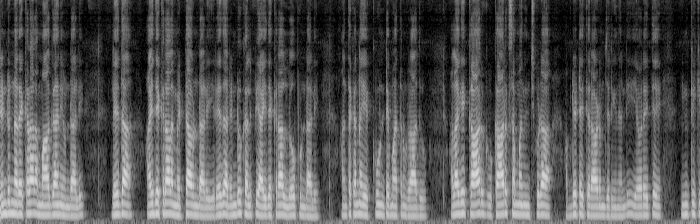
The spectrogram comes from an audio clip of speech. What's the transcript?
రెండున్నర ఎకరాల మాగాని ఉండాలి. లేదా ఐదు ఎకరాల మెట్టా ఉండాలి లేదా రెండూ కలిపి ఐదు ఎకరాల లోపు ఉండాలి. అంతకన్నా ఎక్కువ ఉంటే మాత్రం రాదు. అలాగే కారు కారుకు సంబంధించి కూడా అప్డేట్ అయితే రావడం జరిగిందండి. ఎవరైతే ఇంటికి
